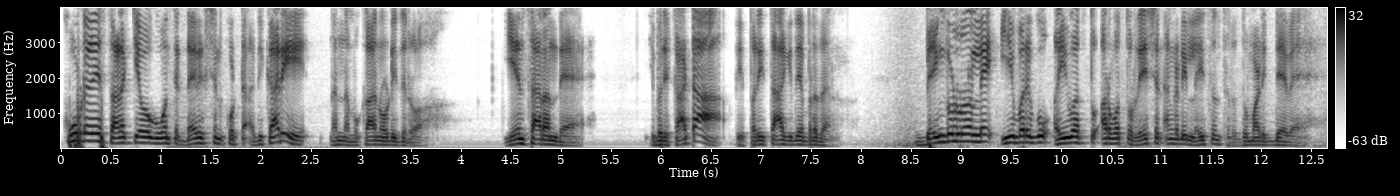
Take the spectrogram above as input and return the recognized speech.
ಕೂಡಲೇ ಸ್ಥಳಕ್ಕೆ ಹೋಗುವಂತೆ ಡೈರೆಕ್ಷನ್ ಕೊಟ್ಟ ಅಧಿಕಾರಿ ನನ್ನ ಮುಖ ನೋಡಿದರು. ಏನು ಸಾರ್ ಅಂದೆ? ಇವರಿ ಕಾಟ ವಿಪರೀತ ಆಗಿದೆ ಬ್ರದರ್. ಬೆಂಗಳೂರಲ್ಲೇ ಈವರೆಗೂ ಐವತ್ತು, ಅರವತ್ತು ರೇಷನ್ ಅಂಗಡಿ ಲೈಸೆನ್ಸ್ ರದ್ದು ಮಾಡಿದ್ದೇವೆ.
